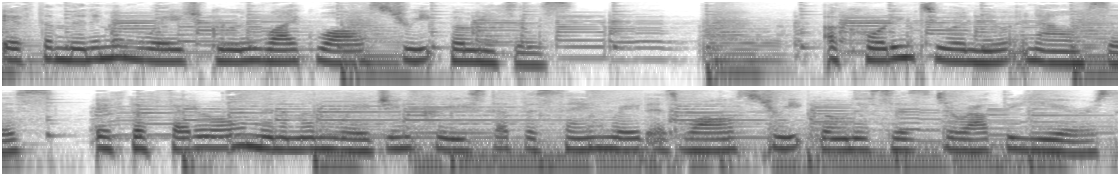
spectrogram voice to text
if the minimum wage grew like Wall Street bonuses. According to a new analysis, if the federal minimum wage increased at the same rate as Wall Street bonuses throughout the years,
